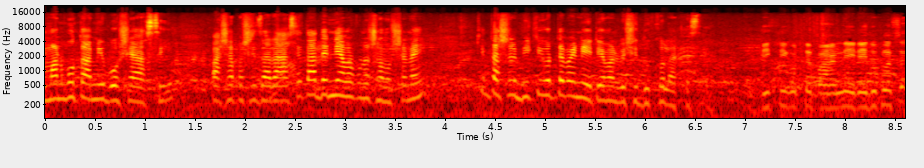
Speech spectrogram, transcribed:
আমার মতো আমি বসে আছি পাশাপাশি যারা আছে তাদের নিয়ে আমার কোনো সমস্যা নাই। কিন্তু আসলে বিক্রি করতে পারিনি এটি আমার বেশি দুঃখ লাগতেছে। বিক্রি করতে পারেননি এটাই দুঃখ লাগছে।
